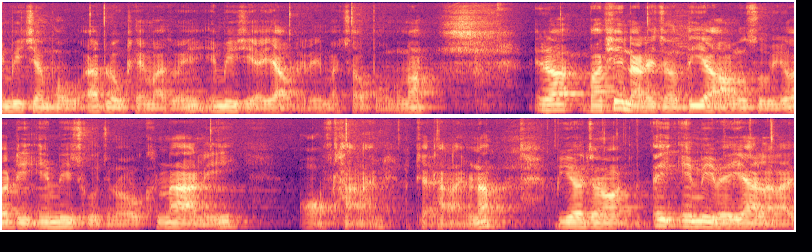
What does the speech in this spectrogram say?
image မဟုတ်ဘူး upload ထဲမှာဆိုရင် image ရရောက်တယ်ဒီမှာ6ပုံလုံးเนาะအဲ့တော့ဘာဖြစ်နေလဲကျွန်တော်သိရအောင်လို့ဆိုပြီးတော့ဒီ image ကိုကျွန်တော်ခဏလေး off ထားလိုက်မယ်ဖြတ်ထားလိုက်မယ်เนาะပြီးတော့ကျွန်တော်အဲ့ image ပဲရလာလား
